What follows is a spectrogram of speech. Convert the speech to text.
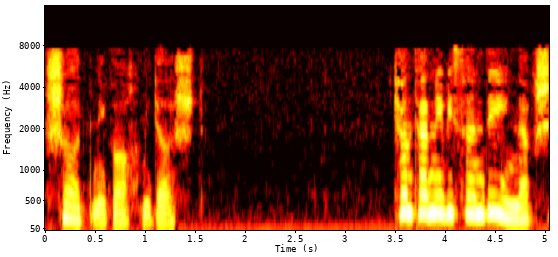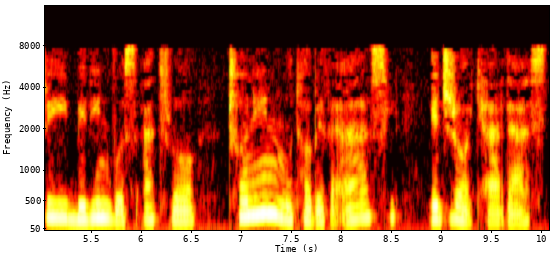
شاد نگاه می داشت. کمتر نویسنده این نقشی بدین وسعت را چنین مطابق اصل اجرا کرده است.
